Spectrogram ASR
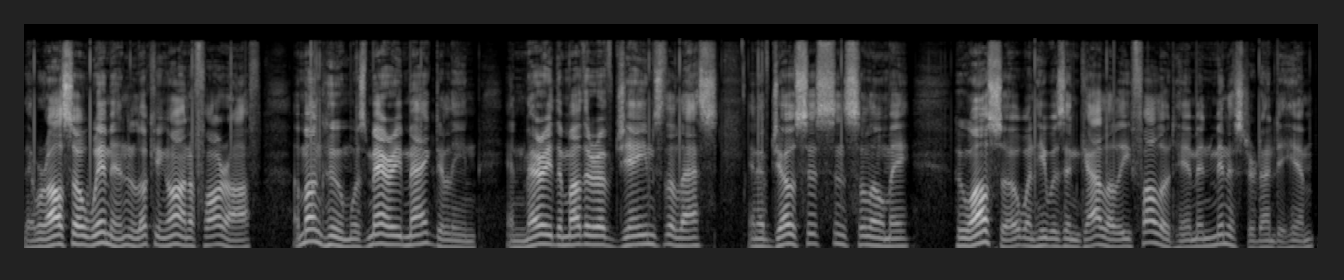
There were also women looking on afar off, among whom was Mary Magdalene, and Mary the mother of James the Less, and of Joseph and Salome, who also, when he was in Galilee, followed him and ministered unto him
